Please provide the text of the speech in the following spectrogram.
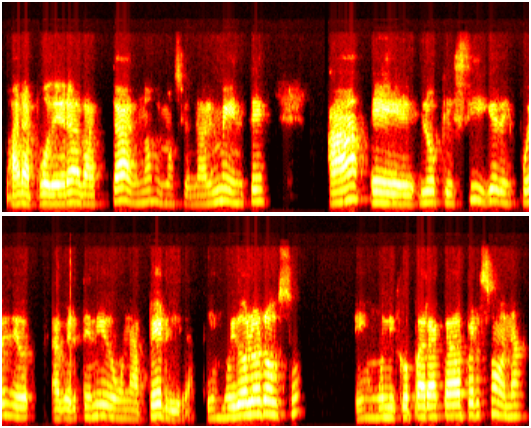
para poder adaptarnos emocionalmente a eh, lo que sigue después de haber tenido una pérdida. Es muy doloroso, es único para cada persona,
